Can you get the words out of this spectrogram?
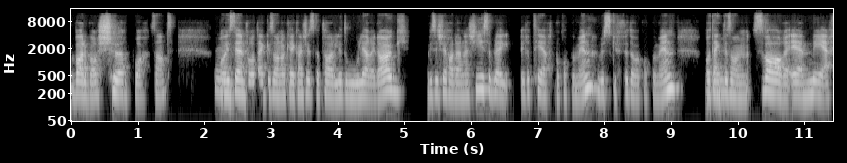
var det bare å kjøre på. sant? Mm. Og istedenfor å tenke sånn OK, kanskje jeg skal ta det litt roligere i dag. Hvis jeg ikke hadde energi, så ble jeg irritert på kroppen min, ble skuffet over kroppen min og tenkte mm. sånn Svaret er mer.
